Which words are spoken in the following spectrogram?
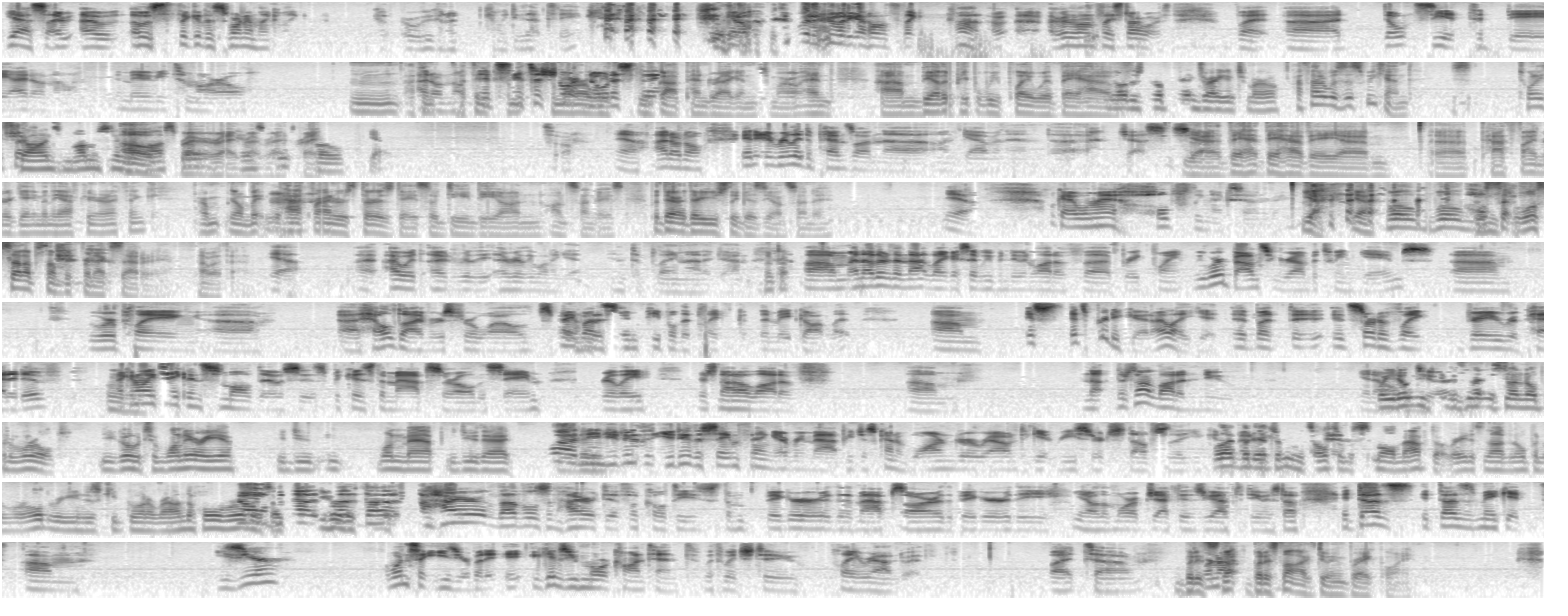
Yes, I, I, I was thinking this morning. I'm like, like, are we gonna? Can we do that today? you know, when everybody got home, it's like, come on, I, I really want to play Star Wars, but uh, don't see it today. I don't know. It may be tomorrow. Mm, I, think, don't know. I think It's- tom- it's a short tomorrow we've- notice We've got Pendragon tomorrow, and um, the other people we play with, they have. No, there's no Pendragon tomorrow. I thought it was this weekend. Twenty second. Sean's mom's in the Oh, hospital. right, right, right, right, right. So yeah, So yeah, I don't know. It, it really depends on uh, on Gavin and Jess. So, Yeah, they have they have a um, uh, Pathfinder game in the afternoon, I think. Or you know, Pathfinder is Thursday, so D and D on on Sundays. But they're they're usually busy on Sunday. Yeah. Okay. Well, maybe hopefully next Saturday. Yeah, yeah. We'll we'll we'll set, we'll set up something for next Saturday. How about that? Yeah, I, I would. I'd really. I really want to get into playing that again. Okay. Um, and other than that, like I said, we've been doing a lot of uh, Breakpoint. We were bouncing around between games. Um, we were playing uh, uh, Helldivers for a while. It's made by the same people that played that made Gauntlet. Um, it's it's pretty good. I like it, It- but it, it's sort of like very repetitive. I Mm-hmm. can only take it in small doses because the maps are all the same. Really, there's not a lot of, um, not there's not a lot of new. You know, Well, you don't. it. it's not. It's not an open world. You go to one area. You do one map. You do that. Well, I mean, you do the, you do the same thing every map. You just kind of wander around to get research stuff so that you can. Well, but better- that's what I mean. It's also a small map, though, right? It's not an open world where you can just keep going around the whole world. no, it's but like the, you go the, the, the higher levels and higher difficulties, the bigger the maps are, the bigger the you know the more objectives you have to do and stuff. It does it does make it um, easier. I wouldn't say easier, but it, it, it gives you more content with which to play around with. But um, But it's not, not- But it's not like doing Breakpoint.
